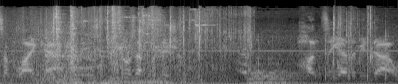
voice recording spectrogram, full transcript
supply cache. Secure that position. Hunt the enemy down.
